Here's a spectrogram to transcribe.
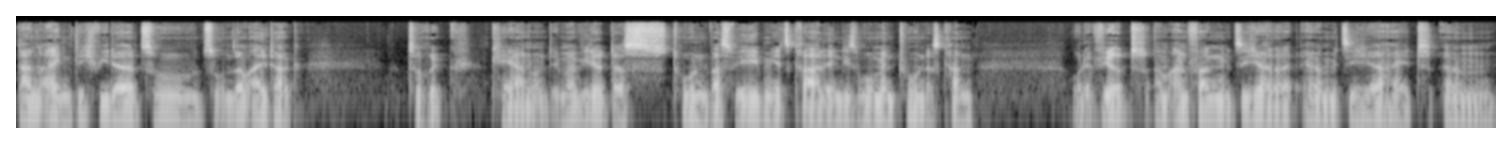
dann eigentlich wieder zu, zu unserem Alltag zurückkehren und immer wieder das tun, was wir eben jetzt gerade in diesem Moment tun. Das kann oder wird am Anfang mit, Sicher äh, mit Sicherheit ähm,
